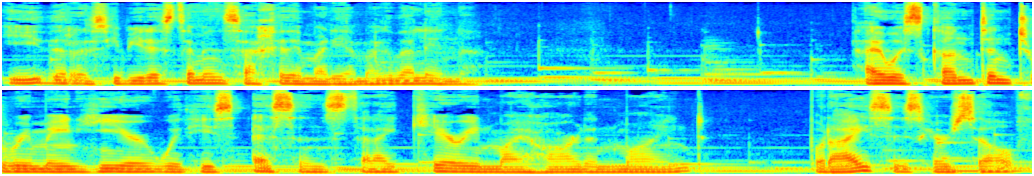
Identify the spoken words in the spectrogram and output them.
y de recibir este mensaje de María Magdalena. I was content to remain here with his essence that I carry in my heart and mind, but Isis herself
